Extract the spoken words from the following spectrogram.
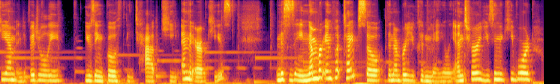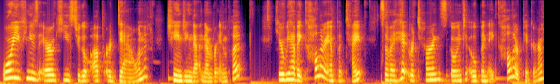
PM individually using both the tab key and the arrow keys. And this is a number input type, so the number you could manually enter using the keyboard, or you can use the arrow keys to go up or down, changing that number input. Here we have a color input type. So if I hit return, it's going to open a color picker,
